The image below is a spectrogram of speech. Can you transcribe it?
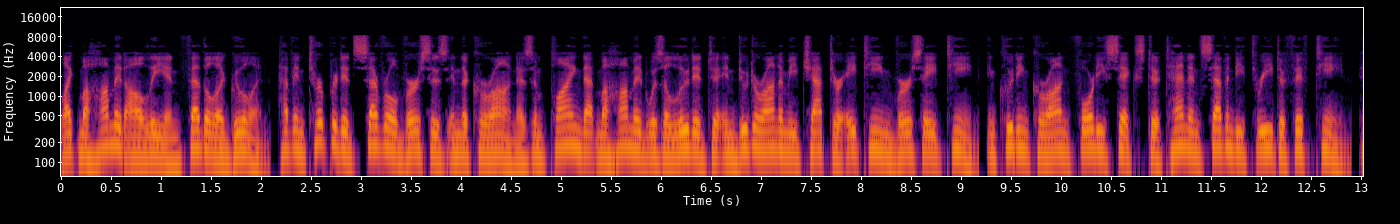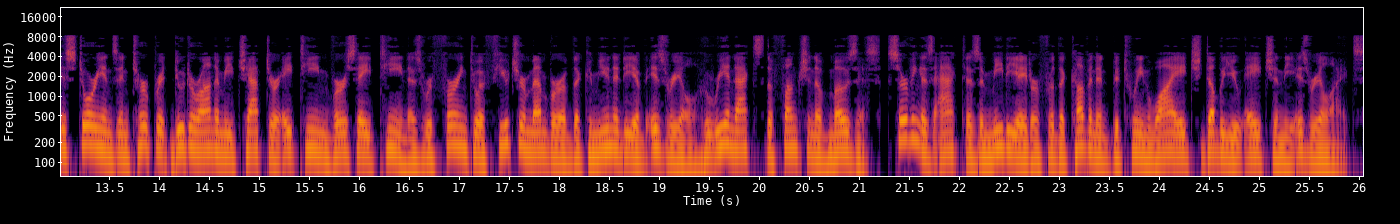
like Muhammad Ali and Fethullah Gulen, have interpreted several verses in the Quran as implying that Muhammad was alluded to in Deuteronomy chapter 18 verse 18, including Quran 46 to 10 and 73 to 15. Historians interpret Deuteronomy chapter 18 verse 18 as referring to a future member of the community of Israel who reenacts the function of Moses, serving as act as a mediator for the covenant between YHWH and the Israelites.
